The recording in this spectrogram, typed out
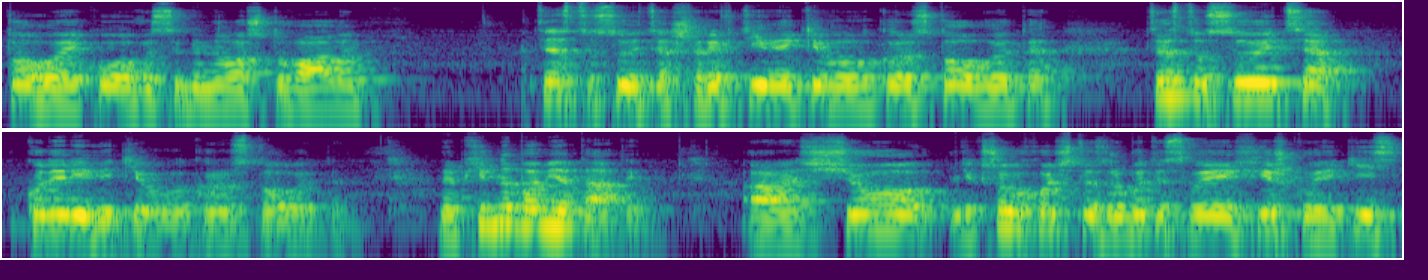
того, якого ви собі налаштували. Це стосується шрифтів, які ви використовуєте. Це стосується кольорів, які ви використовуєте. Необхідно пам'ятати, що якщо ви хочете зробити своєю фішкою якийсь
